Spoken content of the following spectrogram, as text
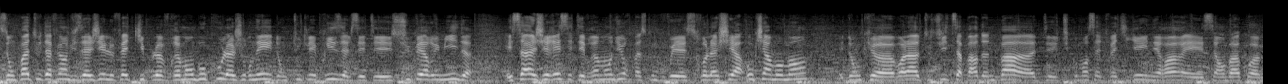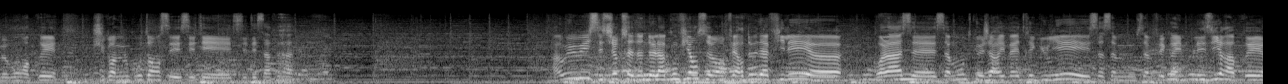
ils n'ont pas tout à fait envisagé le fait qu'il pleuve vraiment beaucoup la journée, donc toutes les prises elles étaient super humides et ça à gérer c'était vraiment dur parce qu'on pouvait se relâcher à aucun moment et donc euh, voilà tout de suite ça pardonne pas, euh, tu commences à être fatigué, une erreur et c'est en bas quoi, mais bon après je suis quand même content, c'était sympa. Ah oui, oui, c'est sûr que ça donne de la confiance. En faire deux d'affilée, euh, voilà, ça montre que j'arrive à être régulier et ça, ça me, fait quand même plaisir. Après,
